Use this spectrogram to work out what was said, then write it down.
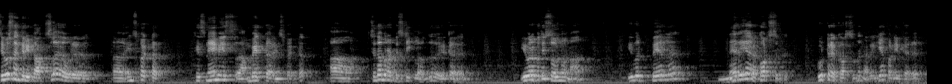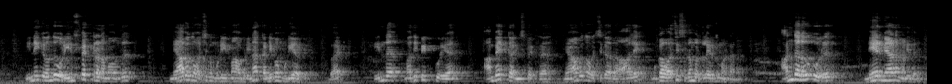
சிவசங்கரி டாக்ஸ்ல ஒரு inspector his name is Ambedkar inspector Chidambaram டிஸ்ட்ரிக்ட்ல வந்து இருக்காரு. இவரை பத்தி சொல்லணும்னா இவர் பேர்ல நிறைய ரெக்கார்ட்ஸ் இருக்கு. குட் ரெக்கார்ட்ஸ் வந்து நிறைய பண்ணிருக்காரு. இன்னைக்கு வந்து ஒரு இன்ஸ்பெக்டர் நம்ம வந்து ஞாபகம் வச்சுக்க முடியுமா அப்படின்னா கண்டிப்பா முடியாது. பட் இந்த மதிப்பிற்குரிய அம்பேத்கர் இன்ஸ்பெக்டர் ஞாபகம் வச்சுக்காத ஆளே முகவாசி சிதம்பரத்தில் இருக்க மாட்டாங்க. அந்த அளவுக்கு ஒரு நேர்மையான மனிதன்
